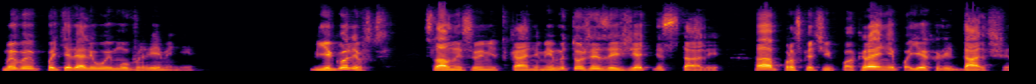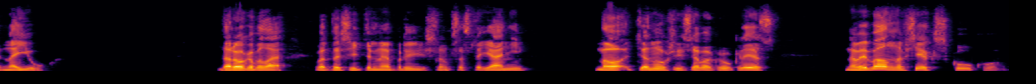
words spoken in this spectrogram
мы бы потеряли уйму времени. В Егорьевск, славный своими тканями, мы тоже заезжать не стали, а, проскочив по окраине, поехали дальше, на юг. Дорога была в относительно приличном состоянии, но тянувшийся вокруг лес навевал на всех скуку.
